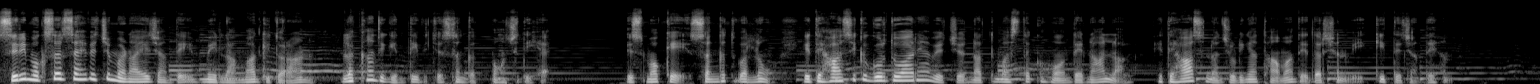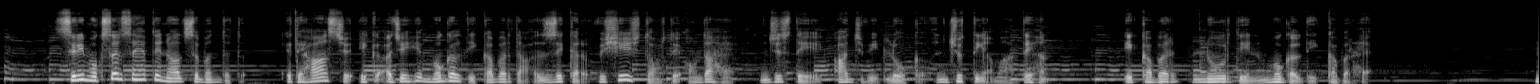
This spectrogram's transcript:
ਸ੍ਰੀ ਮੁਕਤਸਰ ਸਾਹਿਬ ਵਿੱਚ ਮਨਾਏ ਜਾਂਦੇ ਮੇਲਾ ਮਾਘੀ ਦੌਰਾਨ ਲੱਖਾਂ ਦੀ ਗਿਣਤੀ ਵਿੱਚ ਸੰਗਤ ਪਹੁੰਚਦੀ ਹੈ। ਇਸ ਮੌਕੇ ਸੰਗਤ ਵੱਲੋਂ ਇਤਿਹਾਸਿਕ ਗੁਰਦੁਆਰਿਆਂ ਵਿੱਚ ਨਤਮਸਤਕ ਹੋਣ ਦੇ ਨਾਲ-ਨਾਲ ਇਤਿਹਾਸ ਨਾਲ ਜੁੜੀਆਂ ਥਾਵਾਂ ਦੇ ਦਰਸ਼ਨ ਵੀ ਕੀਤੇ ਜਾਂਦੇ ਹਨ। ਸ੍ਰੀ ਮੁਕਤਸਰ ਸਾਹਿਬ ਦੇ ਨਾਲ ਸੰਬੰਧਿਤ ਇਤਿਹਾਸ 'ਚ ਇੱਕ ਅਜਿਹੇ ਮੁਗਲ ਦੀ ਕਬਰ ਦਾ ਜ਼ਿਕਰ ਵਿਸ਼ੇਸ਼ ਤੌਰ ਤੇ ਆਉਂਦਾ ਹੈ, ਜਿਸ ਤੇ ਅੱਜ ਵੀ ਲੋਕ ਜੁੱਤੀਆਂ ਮਾਰਦੇ ਹਨ। ਇਹ ਕਬਰ ਨੂਰਦੀਨ ਮੁਗਲ ਦੀ ਕਬਰ ਹੈ।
